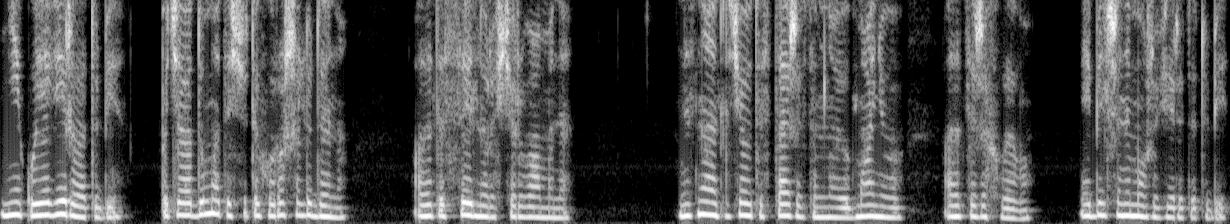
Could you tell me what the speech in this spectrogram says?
Ніку, я вірила тобі, почала думати, що ти хороша людина, але ти сильно розчарував мене. Не знаю, для чого ти стежив за мною, обманював, але це жахливо. Я більше не можу вірити тобі.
